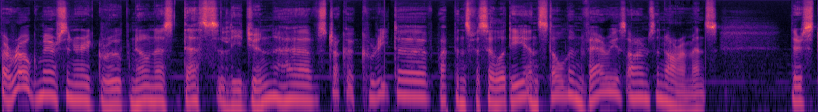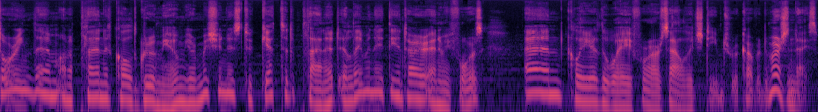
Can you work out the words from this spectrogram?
A rogue mercenary group known as Death's Legion have struck a Kurita weapons facility and stolen various arms and armaments. They're storing them on a planet called Grumium. Your mission is to get to the planet, eliminate the entire enemy force, and clear the way for our salvage team to recover the merchandise.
